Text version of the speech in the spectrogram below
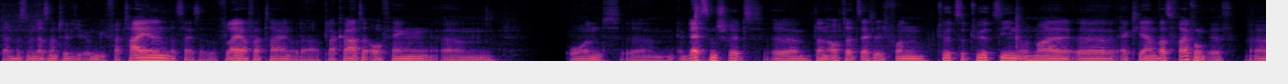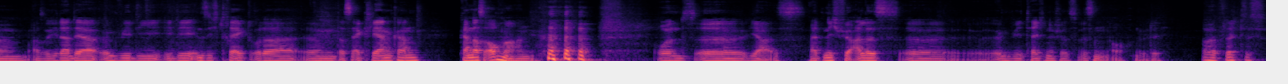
dann müssen wir das natürlich irgendwie verteilen. Das heißt also Flyer verteilen oder Plakate aufhängen. Ähm, und ähm, im letzten Schritt äh, dann auch tatsächlich von Tür zu Tür ziehen und mal äh, erklären, was Freifunk ist. Ähm, also jeder, der irgendwie die Idee in sich trägt oder ähm, das erklären kann, kann das auch machen. und äh, ja, ist halt nicht für alles äh, irgendwie technisches Wissen auch nötig. Aber vielleicht ist,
